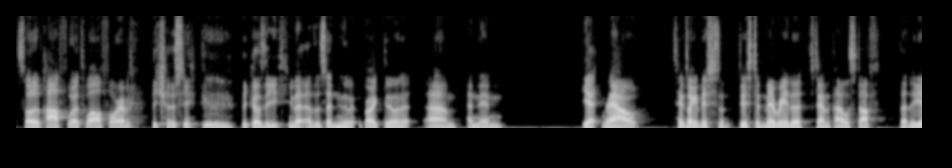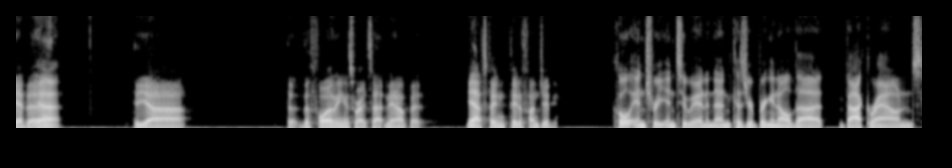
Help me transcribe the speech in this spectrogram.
sort of half worthwhile for him because he because he you know as I said he went broke doing it um, and then yeah now seems like a distant, distant memory the stand-up paddle stuff but yeah the yeah the uh the, the foiling is where it's at now but yeah it's been been a fun journey cool entry into it and then because you're bringing all that background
